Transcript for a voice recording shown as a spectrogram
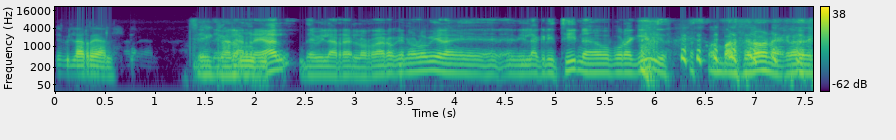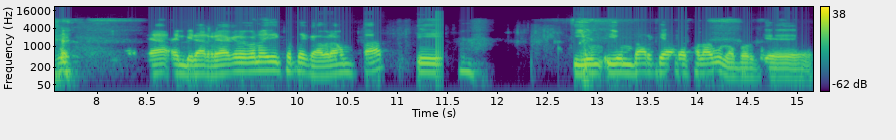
de Villarreal. Sí, de claro. Villarreal, de Villarreal, lo raro que no lo vieran en, en Isla Cristina o por aquí. O en Barcelona, claro que sí. En Villarreal creo que no hay discoteca, habrá un pub y, y, un, y un bar que abra hasta la una, porque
